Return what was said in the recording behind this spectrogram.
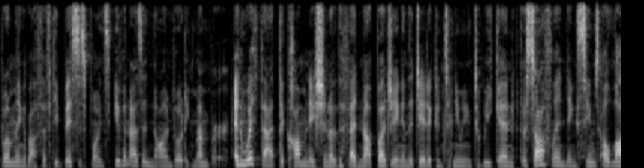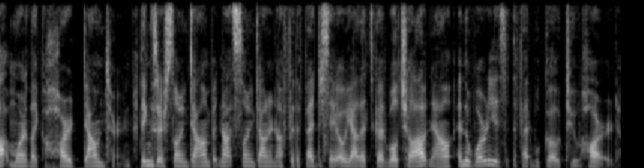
Booming about 50 basis points even as a non voting member. And with that, the combination of the Fed not budging and the data continuing to weaken, the soft landing seems a lot more like a hard downturn. Things are slowing down, but not slowing down enough for the Fed to say, oh, yeah, that's good, we'll chill out now. And the worry is that the Fed will go too hard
